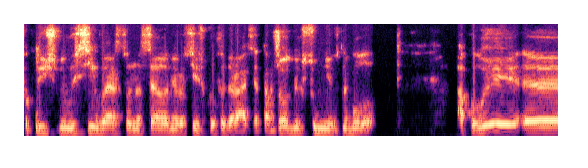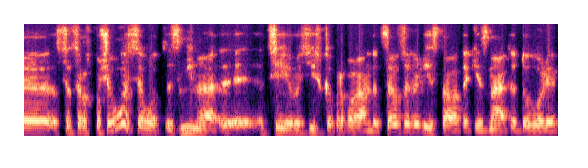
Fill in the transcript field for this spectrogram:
фактично усі верстви населення Російської Федерації. Там жодних сумнівів не було. А коли е, все це розпочалося, от зміна цієї російської пропаганди, це взагалі стало такі, знаєте, доволі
